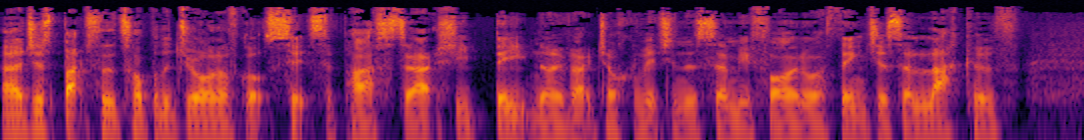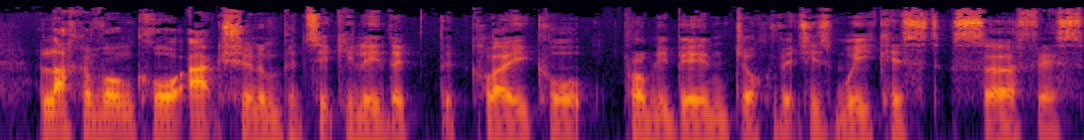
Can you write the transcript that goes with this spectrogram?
Uh, just back to the top of the draw, and I've got Tsitsipas to actually beat Novak Djokovic in the semi final. I think just a lack of a lack of on-court action and particularly the, the clay court probably being Djokovic's weakest surface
